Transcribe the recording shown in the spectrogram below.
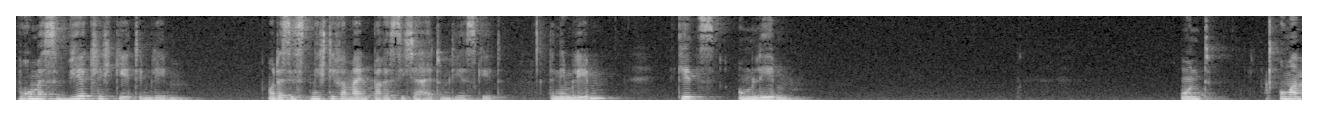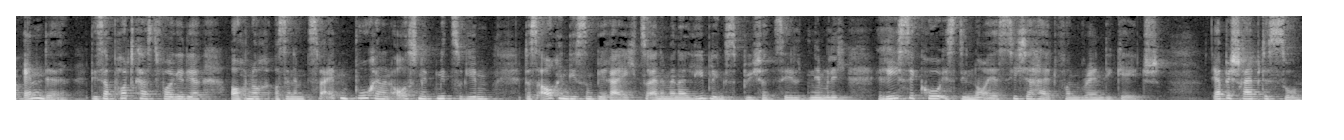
worum es wirklich geht im Leben. Und es ist nicht die vermeintbare Sicherheit, um die es geht. Denn im Leben geht es um Leben. Und um am Ende dieser Podcast-Folge dir auch noch aus einem zweiten Buch einen Ausschnitt mitzugeben, das auch in diesem Bereich zu einem meiner Lieblingsbücher zählt, nämlich Risiko ist die neue Sicherheit von Randy Gage. Er beschreibt es so.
